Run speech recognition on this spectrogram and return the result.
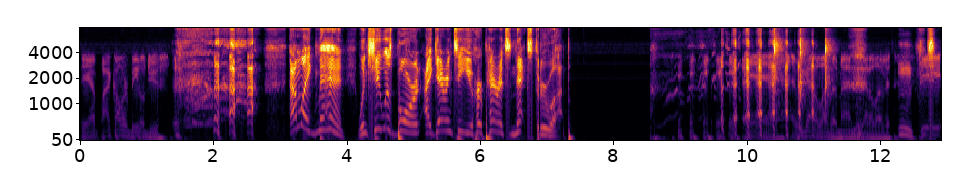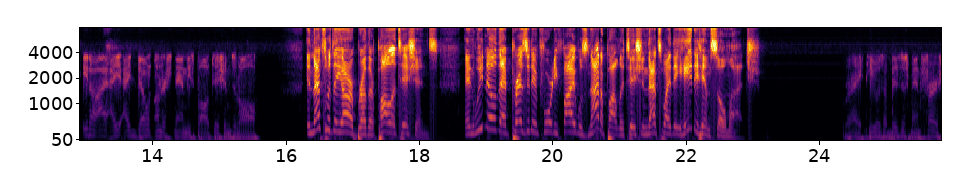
Yep, I call her Beetlejuice. I'm like, man, when she was born, I guarantee you her parents' necks threw up. yeah, we gotta love it, man. We gotta love it. Mm. You, you- know, I I don't understand these politicians at all. And that's what they are, brother, politicians. And we know that President 45 was not a politician. That's why they hated him so much. Right. He was a businessman first.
